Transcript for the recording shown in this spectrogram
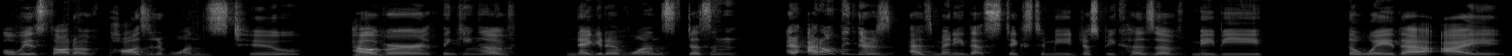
always thought of positive ones too. Mm. However, thinking of negative ones doesn't I, I don't think there's as many that sticks to me just because of maybe the way that I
